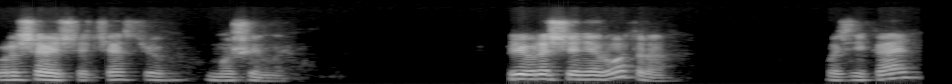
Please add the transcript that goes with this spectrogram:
вращающей частью машины. При вращении ротора возникает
